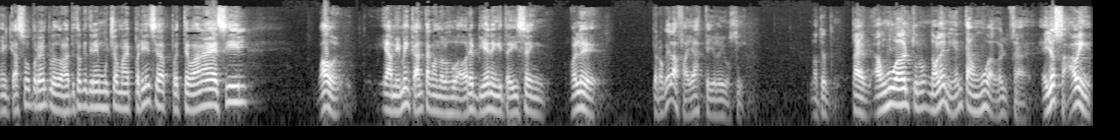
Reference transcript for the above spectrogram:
en el caso, por ejemplo, de los árbitros que tienen mucha más experiencia, pues te van a decir, wow, y a mí me encanta cuando los jugadores vienen y te dicen, oye, creo que la fallaste. Yo le digo, sí. No te, a un jugador, tú no, no le mientas a un jugador. O sea, ellos saben,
